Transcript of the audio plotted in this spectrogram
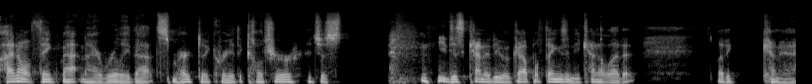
I don't think Matt and I are really that smart to create the culture. It just you just kind of do a couple things and you kind of let it let it kind of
